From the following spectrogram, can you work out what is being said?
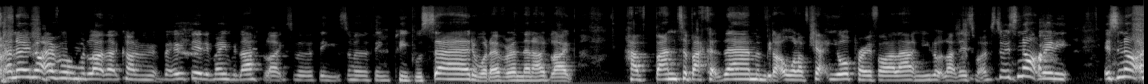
I know not everyone would like that kind of, but it did. It made me laugh, like some of the things, some of the things people said or whatever, and then I'd like have banter back at them and be like, "Oh, well, I've checked your profile out and you look like this." one." So it's not really, it's not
